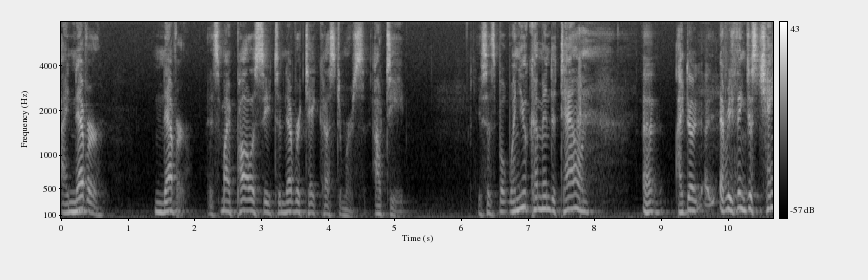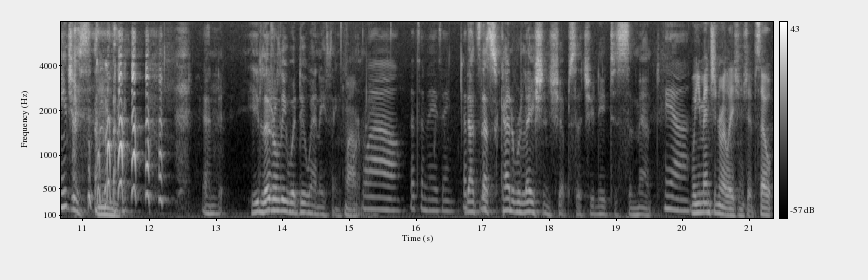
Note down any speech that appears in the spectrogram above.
I never, never, it's my policy to never take customers out to eat. He says, but when you come into town, uh, I don't, everything just changes. and he literally would do anything for Wow. me. Wow, that's amazing. That's, that's the kind of relationships that you need to cement. yeah. Well, you mentioned relationships. So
